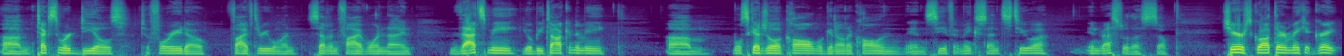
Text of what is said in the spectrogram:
um, text the word deals to 480 531 7519. That's me. You'll be talking to me. Um, we'll schedule a call. We'll get on a call and, and see if it makes sense to uh, invest with us. So cheers. Go out there and make it great.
